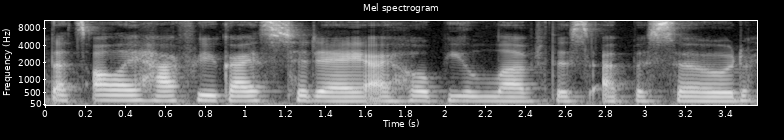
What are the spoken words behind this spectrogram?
that's all I have for you guys today. I hope you loved this episode.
